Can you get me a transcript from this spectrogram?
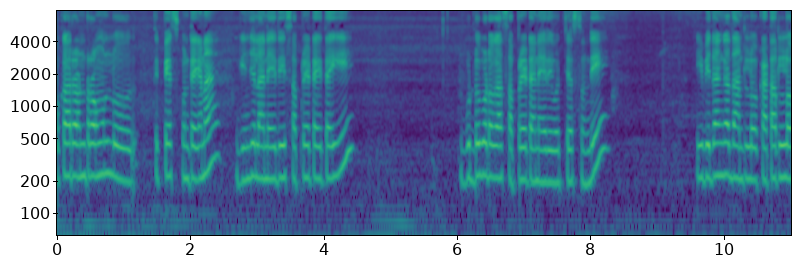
ఒక రెండు రౌండ్లు తిప్పేసుకుంటే కన గింజలు అనేది సపరేట్ అవుతాయి. గుడ్డు కూడా సపరేట్ అనేది వచ్చేస్తుంది. ఈ విధంగా దాంట్లో కటర్లో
